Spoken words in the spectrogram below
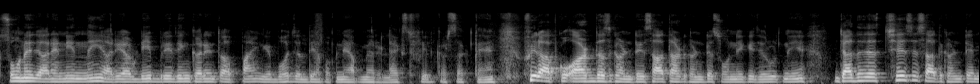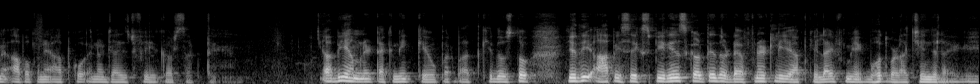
सोने जा रहे हैं, नींद नहीं आ रही, आप डीप ब्रीदिंग करें तो आप पाएँगे, बहुत जल्दी आप अपने आप में रिलैक्स्ड फील कर सकते हैं। फिर आपको आठ दस घंटे सात आठ घंटे सोने की ज़रूरत नहीं है, ज़्यादा से ज़्यादा छः से सात घंटे में आप अपने आप को एनर्जाइज फील कर सकते हैं। अभी हमने टेक्निक के ऊपर बात की। दोस्तों, यदि आप इसे एक्सपीरियंस करते हैं तो डेफिनेटली आपकी लाइफ में एक बहुत बड़ा चेंज लाएगी।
